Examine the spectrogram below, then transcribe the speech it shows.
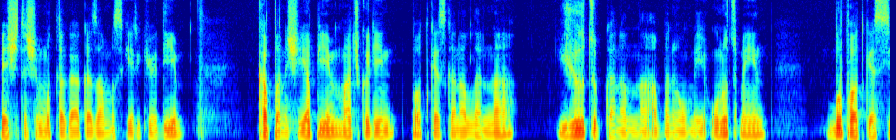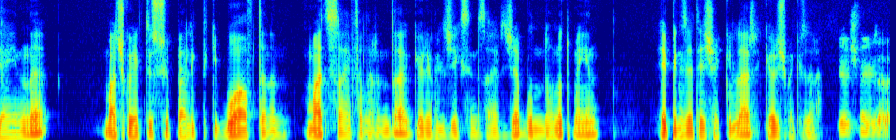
Beşiktaş'ın mutlaka kazanması gerekiyor diyeyim. Kapanışı yapayım. Maçkolik'in podcast kanallarına, YouTube kanalına abone olmayı unutmayın. Bu podcast yayınını Maçkolik'te Süper Lig'deki bu haftanın maç sayfalarında görebileceksiniz ayrıca. Bunu da unutmayın. Hepinize teşekkürler. Görüşmek üzere. Görüşmek üzere.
